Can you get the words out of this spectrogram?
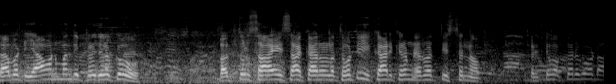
కాబట్టి యావన మంది ప్రజలకు భక్తుల సహాయ సహకారాలతోటి ఈ కార్యక్రమం నిర్వర్తిస్తున్నాం. ప్రతి ఒక్కరు కూడా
